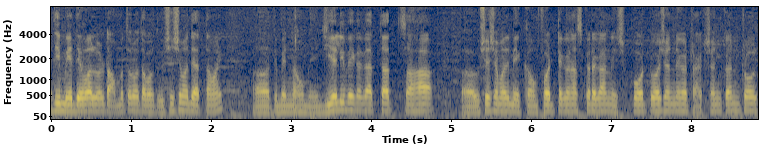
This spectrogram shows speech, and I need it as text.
ඉතින් මේ දේවල් වලට අමතරව තවත් විශේෂම දෙයක් තමයි තිබෙනා වූ මේ GLE එක ගත්තත් සහ විශේෂම මේ කම්ෆර්ට් එක වෙනස් කරගන්න ස්පෝර්ට් වර්ෂන් එක ට්‍රැක්ෂන් කන්ට්‍රෝල්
